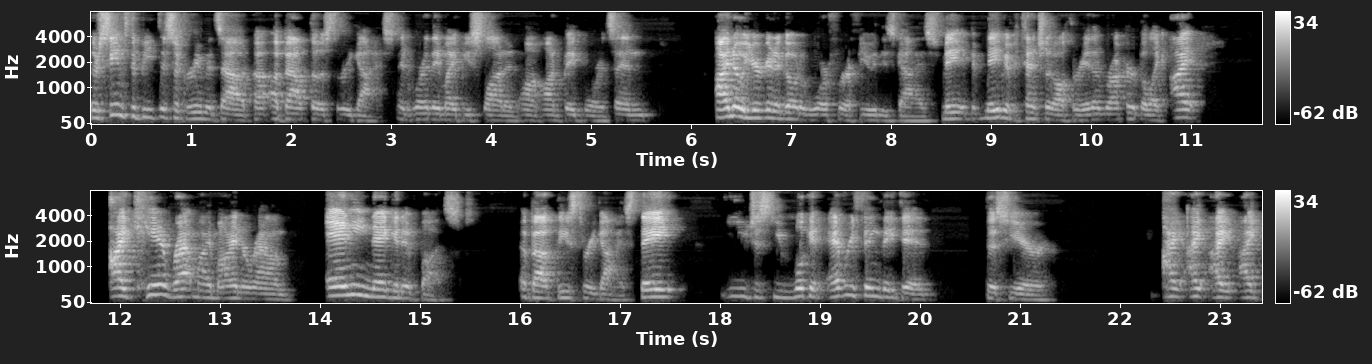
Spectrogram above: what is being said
there seems to be disagreements out uh, about those three guys and where they might be slotted on, on big boards. And I know you're going to go to war for a few of these guys, maybe, maybe potentially all three of them, Rucker. But like I, I can't wrap my mind around any negative buzz about these three guys. They, you just you look at everything they did this year. I, I, I, I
